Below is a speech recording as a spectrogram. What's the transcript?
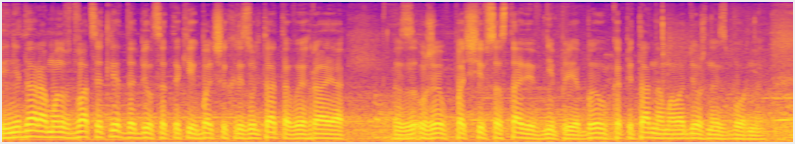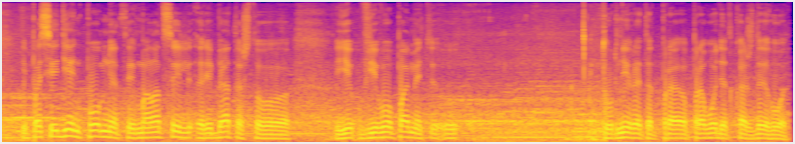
И недаром он в 20 лет добился таких больших результатов, играя уже почти в составе в Днепре. Был капитаном молодежной сборной. И по сей день помнят, и молодцы ребята, что в его память э, турнир этот про- проводят каждый год.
